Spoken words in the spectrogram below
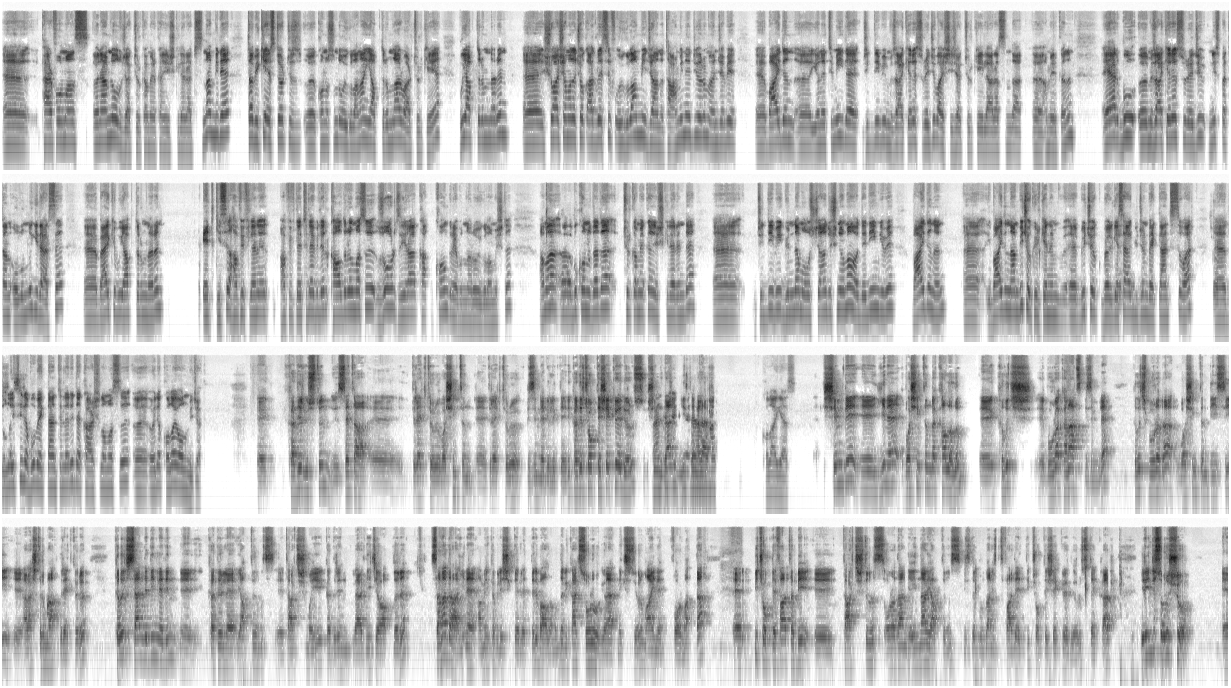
e, performans önemli olacak Türk-Amerikan ilişkileri açısından. Bir de tabii ki S-400 e, konusunda uygulanan yaptırımlar var Türkiye'ye. Bu yaptırımların e, şu aşamada çok agresif uygulanmayacağını tahmin ediyorum. Önce bir e, Biden e, yönetimiyle ciddi bir müzakere süreci başlayacak Türkiye ile arasında e, Amerika'nın. Eğer bu e, müzakere süreci nispeten olumlu giderse e, belki bu yaptırımların etkisi hafiflene, hafifletilebilir. Kaldırılması zor zira kongre bunları uygulamıştı. Ama e, bu konuda da Türk-Amerikan ilişkilerinde e, ciddi bir gündem oluşacağını düşünüyorum ama dediğim gibi Biden'ın e, Biden'dan birçok ülkenin e, birçok bölgesel gücün beklentisi var. E, dolayısıyla bu beklentileri de karşılaması e, öyle kolay olmayacak. E, Kadir Üstün SETA e, direktörü, Washington e, direktörü bizimle birlikteydi. Kadir çok teşekkür ediyoruz. Şimdiden teşekkür iyi seneler. Kolay gelsin. Şimdi e, yine Washington'da kalalım. E, Kılıç e, Buğra Kanat bizimle. Kılıç Buğra da Washington DC e, araştırma direktörü. Kılıç sen de dinledin e, Kadir'le yaptığımız e, tartışmayı, Kadir'in verdiği cevapları. Sana da yine Amerika Birleşik Devletleri bağlamında birkaç soru yöneltmek istiyorum aynı formatta. Ee, Birçok defa tabii e, tartıştınız, oradan yayınlar yaptınız. Biz de buradan istifade ettik. Çok teşekkür ediyoruz tekrar. Birinci soru şu. Ee,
